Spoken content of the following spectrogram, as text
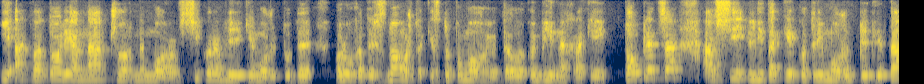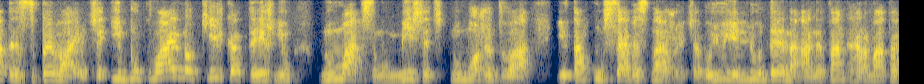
і акваторія над Чорним морем. Всі кораблі, які можуть туди рухатись, знову ж таки з допомогою далекобійних ракет, топляться. А всі літаки, котрі можуть підлітати, збиваються. І буквально кілька тижнів, ну максимум місяць, ну може два, і там усе виснажується. Воює людина, а не танк, гармата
